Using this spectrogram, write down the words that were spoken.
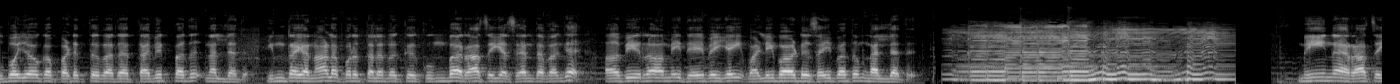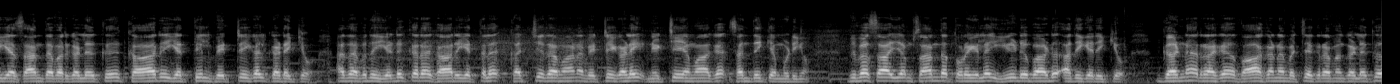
உபயோகப்படுத்துவதை தவிர்ப்பது நல்லது. இன்றைய நாளை பொறுத்தளவுக்கு கும்ப ராசியை சேர்ந்தவங்க அபிராமி தேவியை வழிபாடு செய்வதும் நல்லது. மீன ராசியை சார்ந்தவர்களுக்கு காரியத்தில் வெற்றிகள் கிடைக்கும். அதாவது எடுக்கிற காரியத்தில் கச்சிதமான வெற்றிகளை நிச்சயமாக சந்திக்க முடியும். விவசாயம் சார்ந்த துறையில் ஈடுபாடு அதிகரிக்கும். கன ரக வாகனம் வச்சுக்கிறவங்களுக்கு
